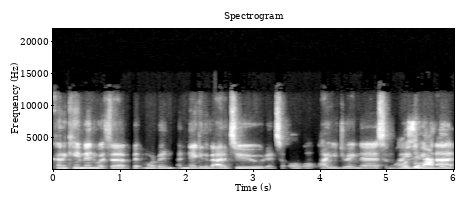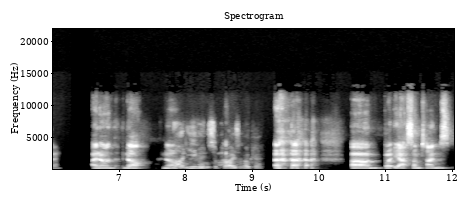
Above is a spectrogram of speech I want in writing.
kind of came in with a bit more of a, a negative attitude and so oh well why are you doing this and why was are you doing that and i don't no no not even surprising okay um, but yeah sometimes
